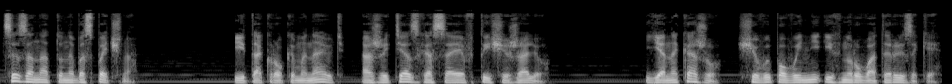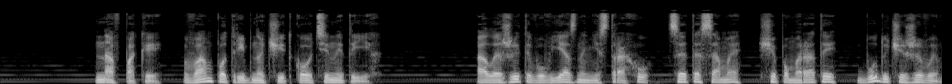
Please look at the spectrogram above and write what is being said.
це занадто небезпечно. І так роки минають, а життя згасає в тиші жалю. Я не кажу, що ви повинні ігнорувати ризики. Навпаки, вам потрібно чітко оцінити їх. Але жити в ув'язненні страху це те саме, що помирати, будучи живим.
